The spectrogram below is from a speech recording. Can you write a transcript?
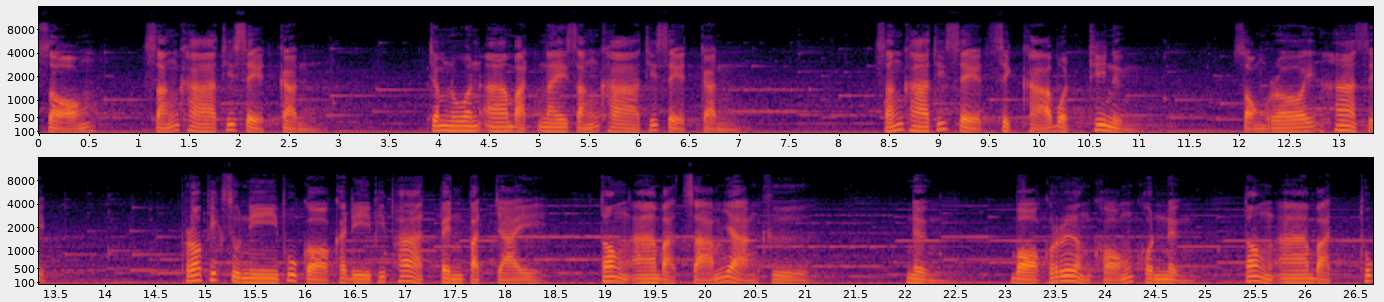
2. สังคาทิเศษกันจำนวนอาบัตในสังคาทิเศษกัน สังคาทิเศษสิกขาบทที่หนึ่ง250 เพราะภิกษุณีผู้ก่อคดีพิพาทเป็นปัจจัย ต้องอาบัตสามอย่างคือ 1. บอกเรื่องของคนหนึ่ง ต้องอาบัตทุก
